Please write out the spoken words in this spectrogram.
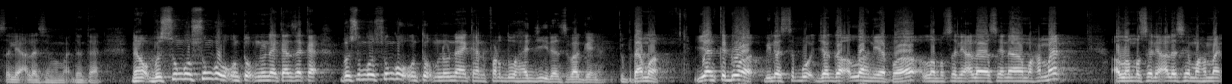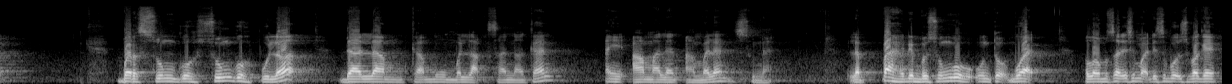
Salih Allah Muhammad tuan-tuan. Nah, bersungguh-sungguh untuk menunaikan zakat, bersungguh-sungguh untuk menunaikan fardu haji dan sebagainya. Itu pertama. Yang kedua, bila sebut jaga Allah ni apa? Allahumma salli ala sayyidina Muhammad. Allahumma salli ala sayyidina Muhammad. Bersungguh-sungguh pula dalam kamu melaksanakan amalan-amalan sunat. Lepas dia bersungguh untuk buat Allahumma salli ala disebut sebagai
